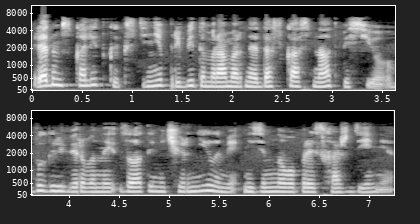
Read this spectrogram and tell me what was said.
Рядом с калиткой к стене прибита мраморная доска с надписью, выгравированной золотыми чернилами неземного происхождения.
